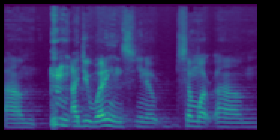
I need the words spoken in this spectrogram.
um, I do weddings, you know, somewhat um,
